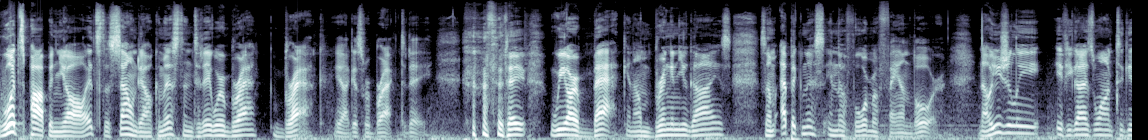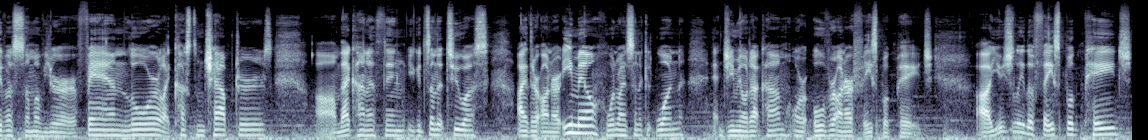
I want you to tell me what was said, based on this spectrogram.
What's poppin', y'all? It's the Sound Alchemist, and today we're brack. Brack. Yeah, I guess we're brack today. today we are back, and I'm bringing you guys some epicness in the form of fan lore. Now, usually, if you guys want to give us some of your fan lore, like custom chapters, um, that kind of thing, you can send it to us either on our email, onemindsyndicate1 at gmail.com, or over on our Facebook page. Uh, usually, the Facebook page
